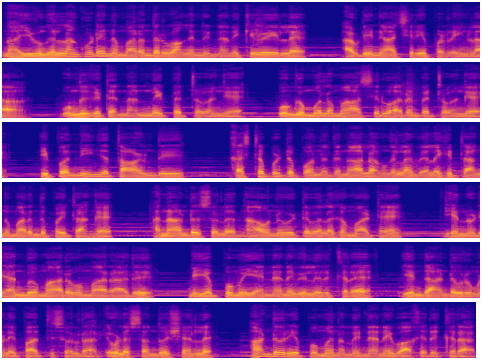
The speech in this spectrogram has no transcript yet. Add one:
நான் இவங்கெல்லாம் கூட என்ன மறந்துடுவாங்கன்னு நினைக்கவே இல்லை. அப்படின்னு ஆச்சரியப்படுறீங்களா? உங்ககிட்ட நன்மை பெற்றவங்க உங்க மூலமா ஆசீர்வாதம் பெற்றவங்க இப்ப நீங்க தாழ்ந்து கஷ்டப்பட்டு போனதுனால அவங்க எல்லாம் விலகிட்டாங்க மறந்து போயிட்டாங்க. அந்த ஆண்டு சொல்ல நான் உன்னை விட்டு விலக மாட்டேன். என்னுடைய அன்பு மாறவும் மாறாது. நீ எப்பவுமே என் நினைவில் இருக்கிற என்று ஆண்டவர் உங்களை பார்த்து சொல்றார்? எவ்வளவு சந்தோஷம் இல்லை? ஆண்டவர் எப்பவுமே நம்ம நினைவாக இருக்கிறார்.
